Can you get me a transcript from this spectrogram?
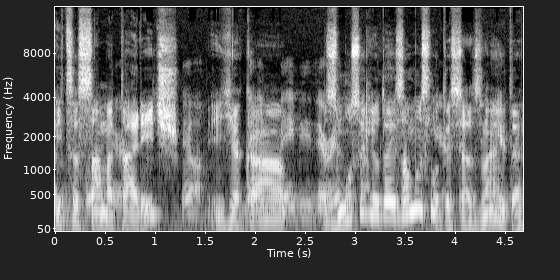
І це саме та річ, яка змусить людей замислитися. Знаєте,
